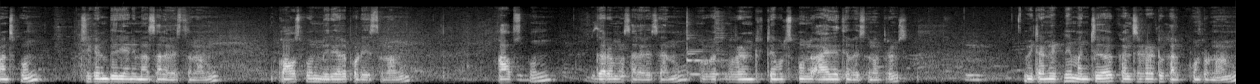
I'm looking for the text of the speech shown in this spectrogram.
one spoon chicken biryani masala వేస్తున్నాను. పావు స్పూన్ మిరియాల పొడి వేస్తున్నాను. హాఫ్ స్పూన్ గరం మసాలా వేసాను. ఒక రెండు టేబుల్ స్పూన్లు ఆయిల్ అయితే వేస్తున్నాను ఫ్రెండ్స్ వీటన్నిటిని మంచిగా కలిసేటట్టు కలుపుకుంటున్నాను.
